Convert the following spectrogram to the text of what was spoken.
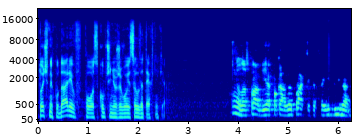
точних ударів по скупченню живої сили та техніки? Ну, насправді, як показує практика, це єдина.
